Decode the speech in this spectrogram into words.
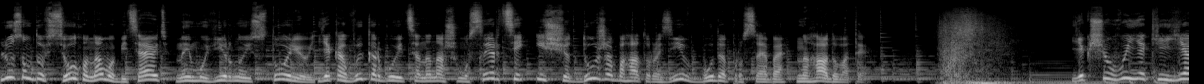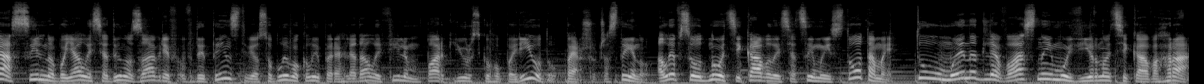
Плюсом до всього нам обіцяють неймовірну історію, яка викарбується на нашому серці і ще дуже багато разів буде про себе нагадувати. Якщо ви, як і я, сильно боялися динозаврів в дитинстві, особливо коли переглядали фільм Парк юрського періоду, першу частину, але все одно цікавилися цими істотами, то у мене для вас неймовірно цікава гра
